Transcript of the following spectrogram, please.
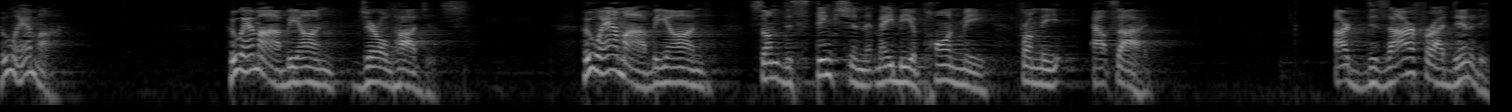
Who am I? Who am I beyond Gerald Hodges? Who am I beyond some distinction that may be upon me from the outside. Our desire for identity.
